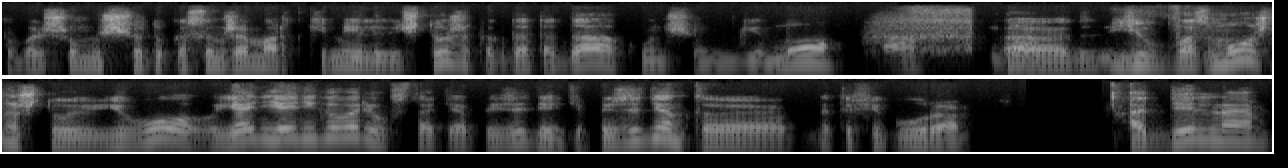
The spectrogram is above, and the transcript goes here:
По большому счету, Касымжамарт Кемелевич тоже когда-то, да, окончил ГИМО. Да, да. И возможно, что его... Я, я не говорил, кстати, о президенте. Президент э, – это фигура отдельная.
